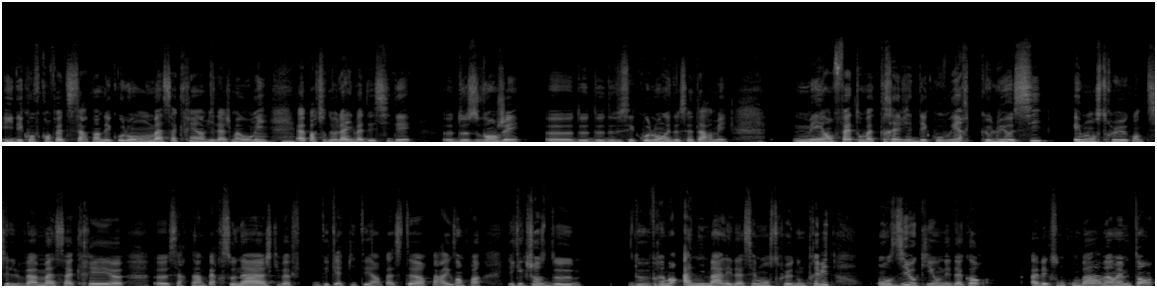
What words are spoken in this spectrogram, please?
et il découvre qu'en fait certains des colons ont massacré un village maori. Mm, mm. Et à partir de là, il va décider euh, de se venger de, de ces colons et de cette armée. Mais en fait, on va très vite découvrir que lui aussi est monstrueux quand il va massacrer euh, euh, certains personnages, qui va décapiter un pasteur, par exemple. il y a quelque chose de, de vraiment animal et d'assez monstrueux. Donc très vite, on se dit, ok, on est d'accord avec son combat, mais en même temps,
